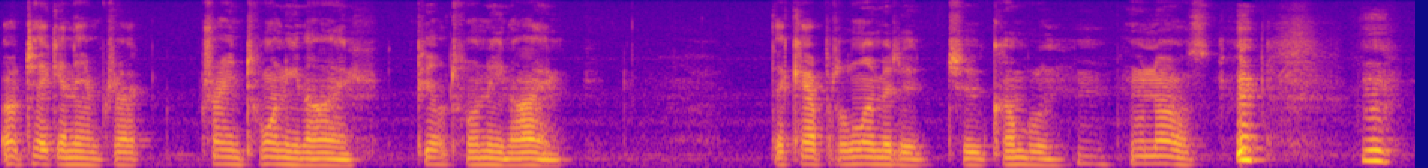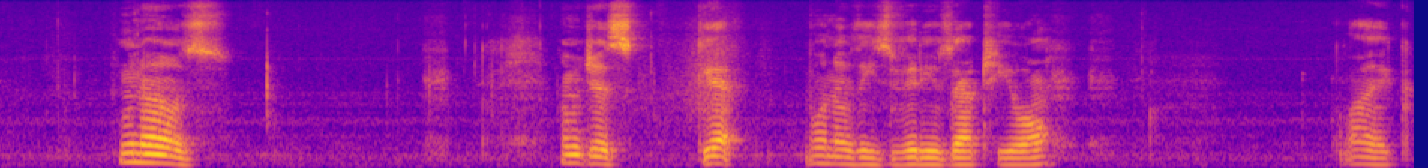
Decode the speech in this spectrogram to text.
Or take an Amtrak Train 29, PL 29, the Capital Limited to Cumberland. Hmm, who knows? Hmm, who knows? Let me just get one of these videos out to you all. Like,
